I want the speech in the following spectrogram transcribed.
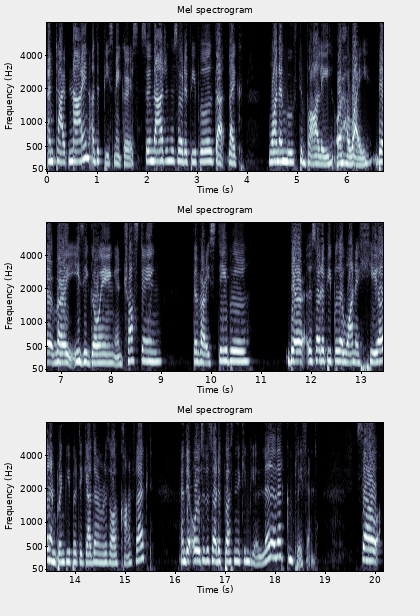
And type nine are the peacemakers. So imagine the sort of people that like want to move to Bali or Hawaii. They're very easygoing and trusting. They're very stable. They're the sort of people that want to heal and bring people together and resolve conflict. And they're also the sort of person that can be a little bit complacent. So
